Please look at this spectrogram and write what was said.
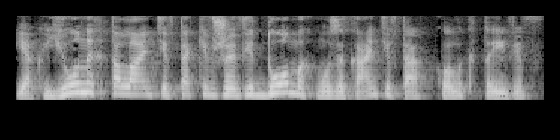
як юних талантів, так і вже відомих музикантів та колективів.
